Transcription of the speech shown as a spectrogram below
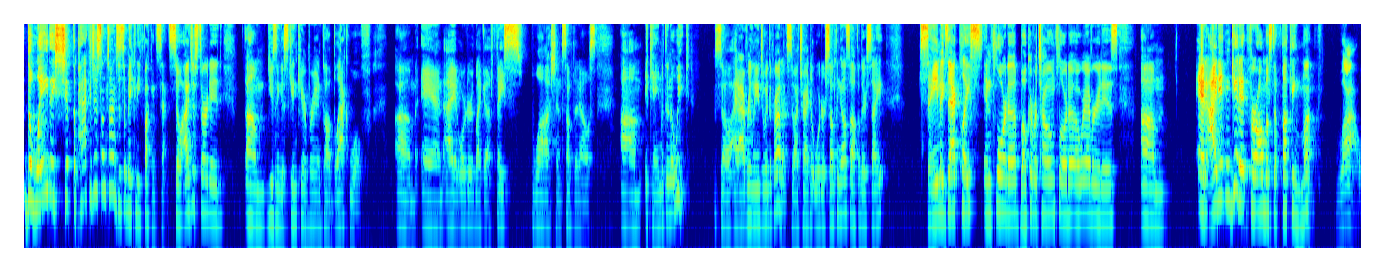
the way they ship the packages sometimes doesn't make any fucking sense. So I just started um, using a skincare brand called Black Wolf, um, and I had ordered like a face wash and something else. Um, it came within a week. So I, I really enjoyed the product. So I tried to order something else off of their site. Same exact place in Florida, Boca Raton, Florida, or wherever it is. Um, and I didn't get it for almost a fucking month. wow.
